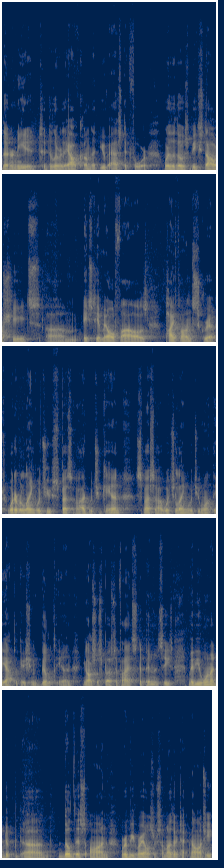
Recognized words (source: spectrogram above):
that are needed to deliver the outcome that you've asked it for, whether those be style sheets, um, HTML files, Python scripts, whatever language you've specified, which you can specify which language you want the application built in. You also specify its dependencies. Maybe you want to uh, build this on Ruby Rails or some other technology,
